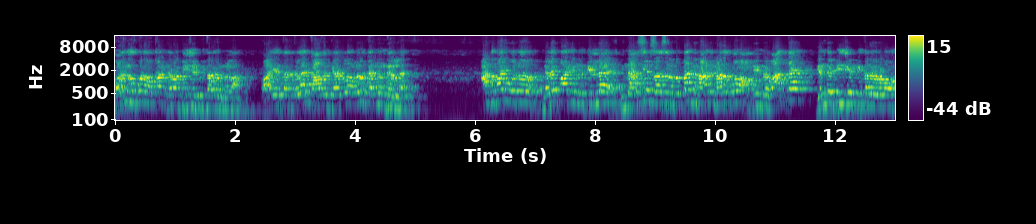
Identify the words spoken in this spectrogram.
குரங்கு கூட உட்காந்துக்கிறான் பிஜேபி தலைவர்கள்லாம். வாயை திறக்கல காதல் கேட்கல அவங்களுக்கு கண்ணும் தெரியல. அந்த மாதிரி ஒரு நிலைப்பாடு எங்களுக்கு இல்ல. இந்த அரசியல் சாசனத்தை தான் இந்த நாடு நடக்கும் அப்படின்ற வார்த்தை எந்த பிஜேபி தலைவர்களும்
